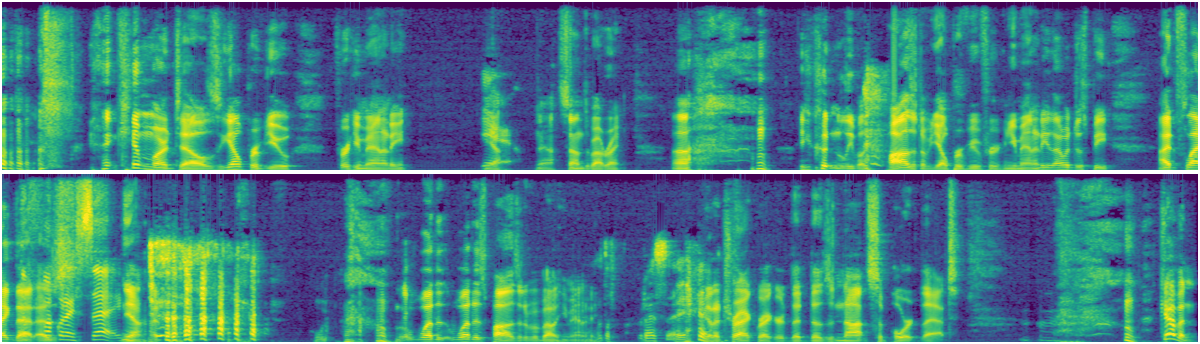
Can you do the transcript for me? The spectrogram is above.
Kim Martell's Yelp review for humanity. Yeah. Yeah, sounds about right. Uh, you couldn't leave a positive Yelp review for humanity. That would just be. I'd flag that the fuck as. would I say? Yeah. what what is positive about humanity? What the fuck would I say? Got a track record that does not support that. Kevin,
